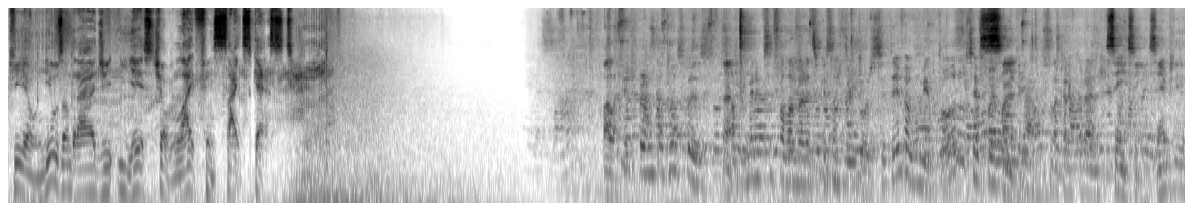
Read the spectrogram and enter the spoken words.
Aqui é o Nils Andrade e este é o Life Insights Cast. Fala. Eu te perguntar duas coisas. A primeira que você falou agora dessa questão de mentor. Você teve algum mentor ou você foi Sim. mais na coragem? Sim, sim, sempre,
